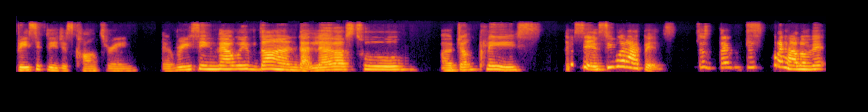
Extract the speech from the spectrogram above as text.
basically just countering everything that we've done that led us to a junk place. Listen, see what happens. Just, just put hell of it.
